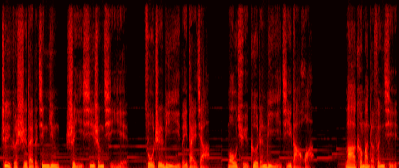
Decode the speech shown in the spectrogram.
这个时代的精英是以牺牲企业组织利益为代价，谋取个人利益极大化。拉克曼的分析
